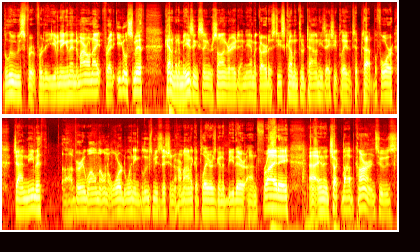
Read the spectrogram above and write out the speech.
blues for for the evening. And then tomorrow night, Fred Eaglesmith, kind of an amazing singer songwriter, dynamic artist. He's coming through town. He's actually played at Tip Top before. John Nemeth. Uh, very well-known, award-winning blues musician, and harmonica player, is going to be there on Friday, uh, and then Chuck Bob Carnes, who's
